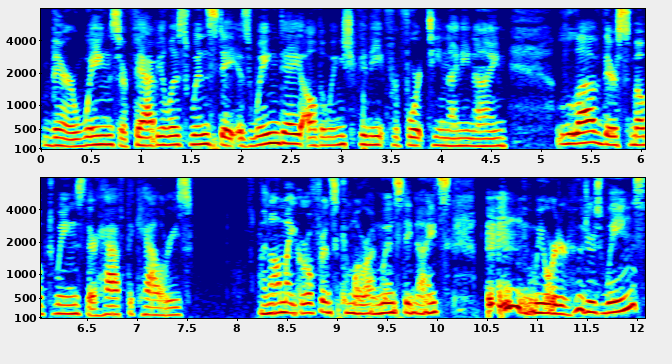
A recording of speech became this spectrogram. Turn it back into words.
Their wings are fabulous. Wednesday is Wing Day. All the wings you can eat for $14.99. Love their smoked wings. They're half the calories. When all my girlfriends come over on Wednesday nights, we order Hooters wings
